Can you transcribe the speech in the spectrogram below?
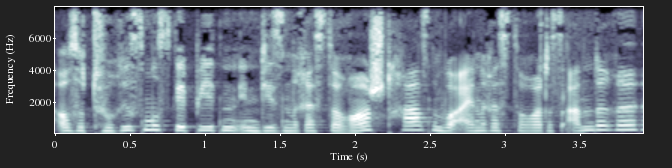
aus so Tourismusgebieten in diesen Restaurantstraßen, wo ein Restaurant das andere.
